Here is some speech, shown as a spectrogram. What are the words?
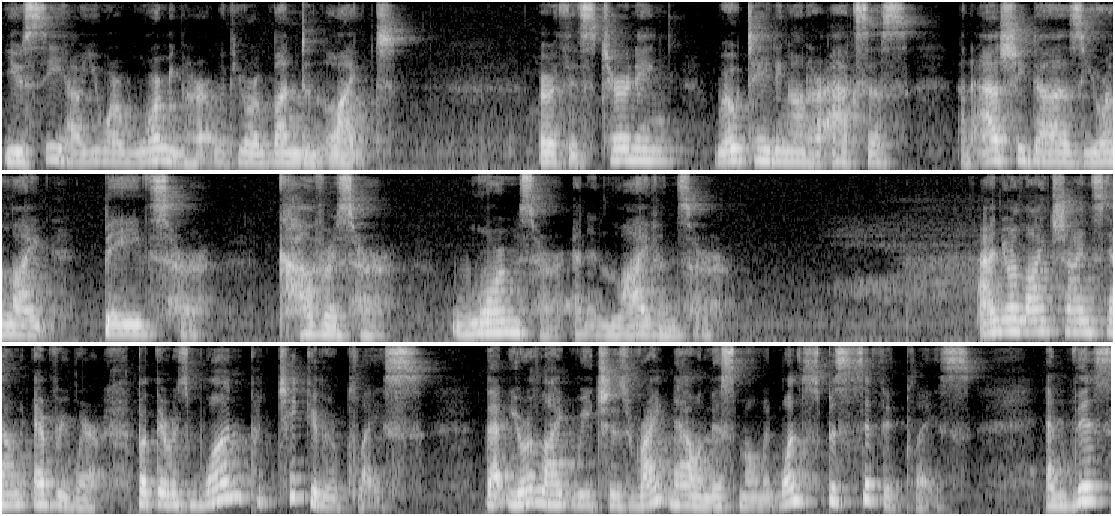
you see how you are warming her with your abundant light. Earth is turning, rotating on her axis, and as she does, your light bathes her, covers her, warms her, and enlivens her and your light shines down everywhere. But there is one particular place that your light reaches right now in this moment, one specific place. And this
